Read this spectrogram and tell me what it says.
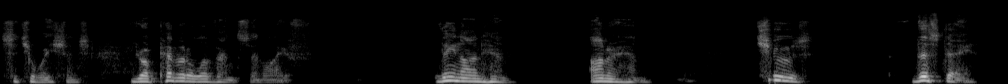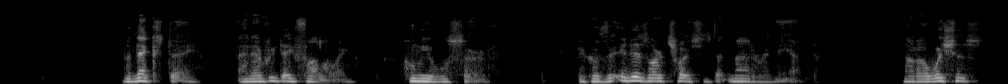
situations, your pivotal events in life. Lean on Him, honor Him. Choose this day, the next day, and every day following whom you will serve because it is our choices that matter in the end, not our wishes,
